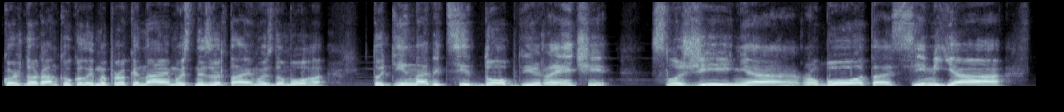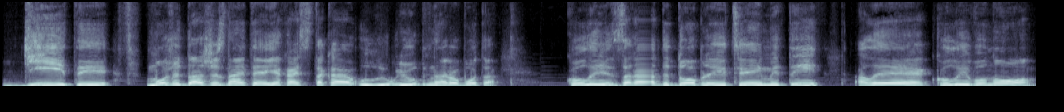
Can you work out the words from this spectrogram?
кожного ранку, коли ми прокинаємось, не звертаємось до Бога. Тоді навіть ці добрі речі, служіння, робота, сім'я, діти, може, навіть, знаєте, якась така улюблена робота, коли заради доброї цієї мети, але коли воно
